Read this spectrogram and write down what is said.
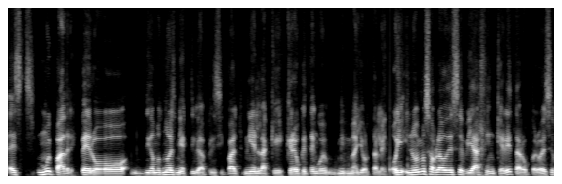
es muy padre, pero digamos no es mi actividad principal ni en la que creo que tengo mi mayor talento. Oye, y no hemos hablado de ese viaje en Querétaro, pero ese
